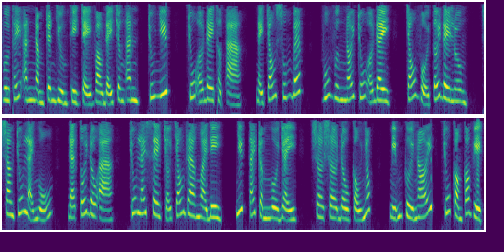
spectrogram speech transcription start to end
vừa thấy anh nằm trên giường thì chạy vào đẩy chân anh, chú nhiếp, chú ở đây thật à, nãy cháu xuống bếp, Vú Vương nói chú ở đây, cháu vội tới đây luôn, sao chú lại ngủ, đã tối đâu à, chú lái xe chở cháu ra ngoài đi, nhiếp tái trầm ngồi dậy, sờ sờ đầu cậu nhóc, mỉm cười nói, chú còn có việc,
